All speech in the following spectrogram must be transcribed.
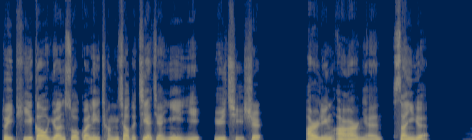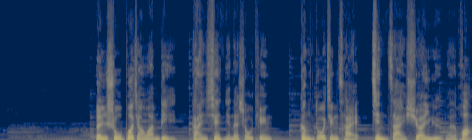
对提高园所管理成效的借鉴意义与启示。二零二二年三月。本书播讲完毕，感谢您的收听，更多精彩尽在玄宇文化。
